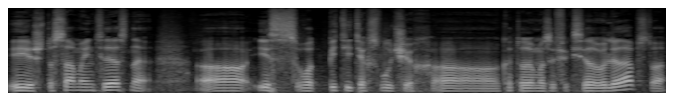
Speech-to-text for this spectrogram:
И что самое интересное, а, из вот пяти тех случаев, а, которые мы зафиксировали рабство,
